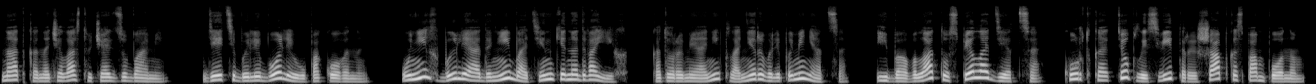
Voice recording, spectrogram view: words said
Надка начала стучать зубами. Дети были более упакованы. У них были одни ботинки на двоих, которыми они планировали поменяться, ибо Влад успел одеться. Куртка, теплый свитер и шапка с помпоном.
